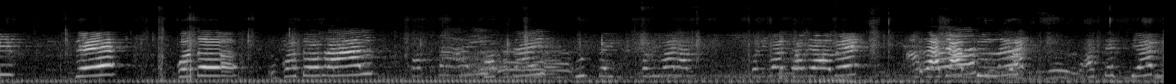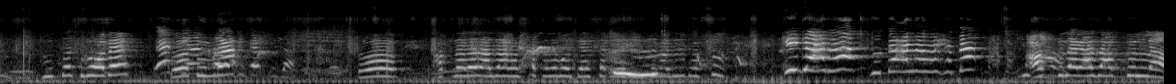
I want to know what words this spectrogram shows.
শুরু হবে। তো তোমরা তো আপনারা রাজা আমার সাথে বলতে আসছে প্রস্তুত। আব্দুল্লাহ রাজা আব্দুল্লাহ।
